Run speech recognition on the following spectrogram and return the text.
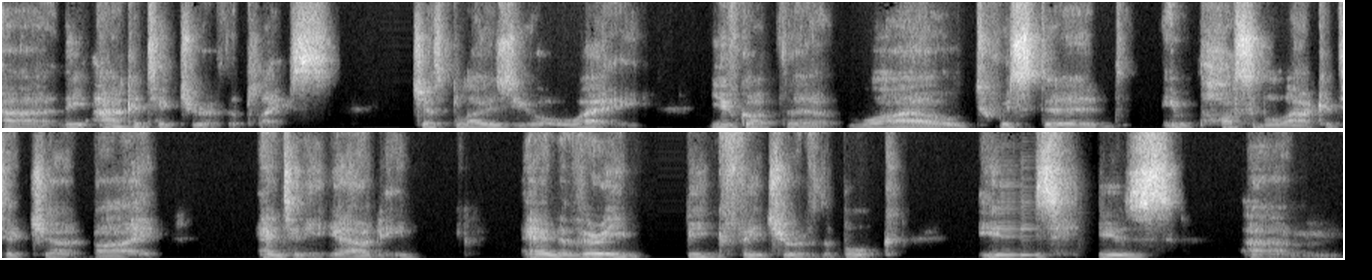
uh, the architecture of the place just blows you away. You've got the wild, twisted, impossible architecture by Antoni Gaudi. And a very big feature of the book is his um,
